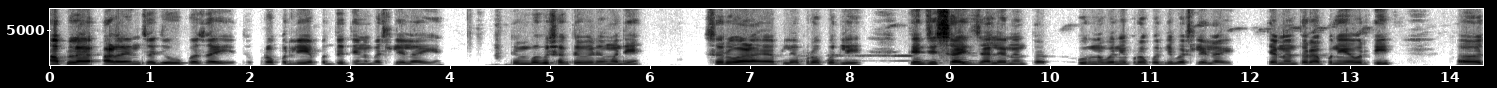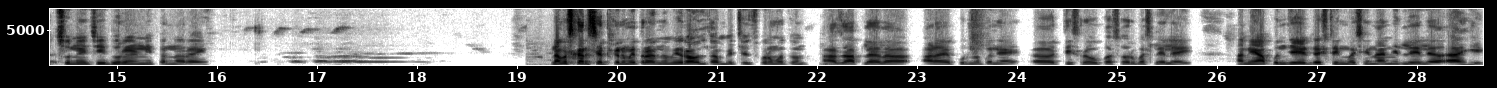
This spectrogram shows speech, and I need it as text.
आपल्या आळ्यांचा जो उपास आहे तो प्रॉपरली या पद्धतीने बसलेला आहे. तुम्ही बघू शकता व्हिडिओमध्ये. सर्व आळा आपल्या प्रॉपरली त्यांची साईज झाल्यानंतर पूर्णपणे प्रॉपरली बसलेला आहे. त्यानंतर आपण यावरती चुन्याची धुराणी करणार आहे. नमस्कार शेतकरी मित्रांनो मी राहुल तांबे चिंचपूरमधून. आज आपल्याला आळ्या पूर्णपणे तिसऱ्या उपासावर बसलेले आहे. आणि आपण जे डस्टिंग मशीन आणलेलं आहे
